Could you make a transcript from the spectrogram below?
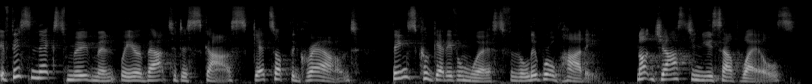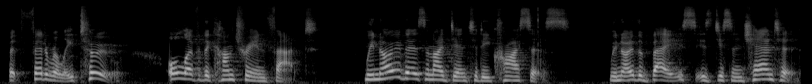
If this next movement we are about to discuss gets off the ground, things could get even worse for the Liberal Party, not just in New South Wales, but federally too, all over the country, in fact. We know there's an identity crisis. We know the base is disenchanted.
